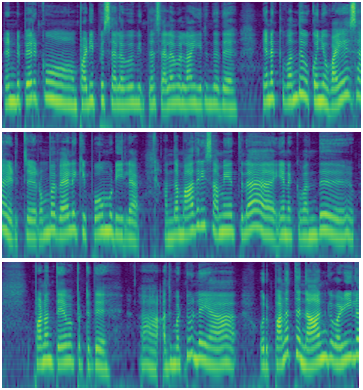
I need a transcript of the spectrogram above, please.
ரெண்டு பேருக்கும் படிப்பு செலவு மித்த செலவெல்லாம் இருந்தது. எனக்கு வந்து கொஞ்சம் வயசாகிடுச்சு ரொம்ப வேலைக்கு போக முடியல. அந்த மாதிரி சமயத்தில் எனக்கு வந்து பணம் தேவைப்பட்டது. அது மட்டும் இல்லையா? ஒரு பணத்தை நான்கு வழியில்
